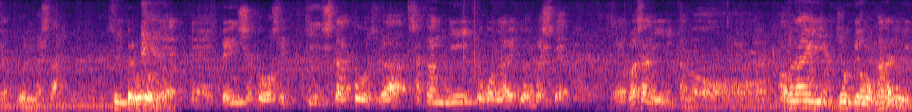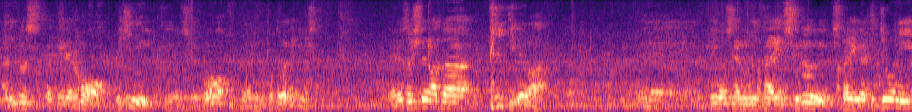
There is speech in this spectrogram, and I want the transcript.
やっておりました。そういったことで電車と接近した工事が盛んに行われておりまして、えまさにあの危ない状況もかなりありましたけれども無事に京王線を迎えることができました、えー、そしてまた地域では、えー、京王線に対する期待が非常に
